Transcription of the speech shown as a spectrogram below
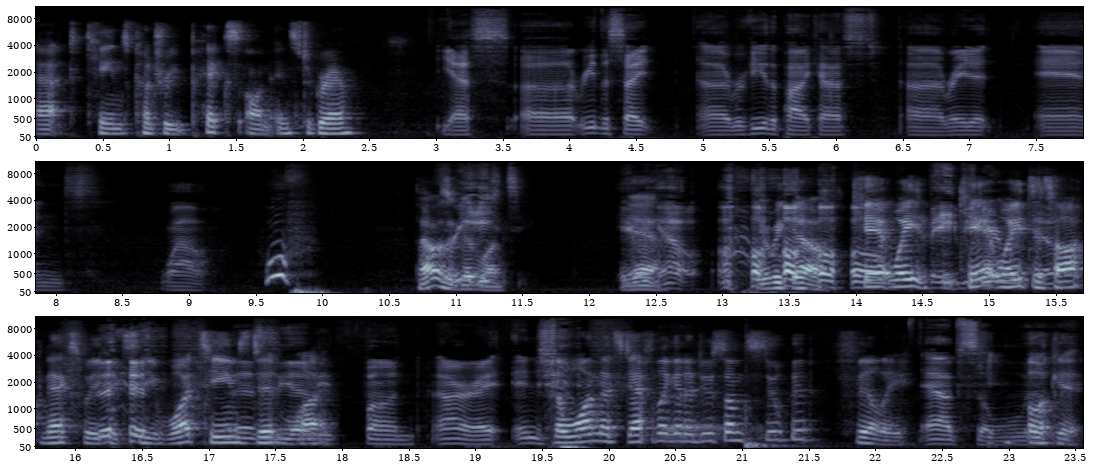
At Canes Country Picks on Instagram. Yes. Uh, read the site, uh, review the podcast, uh, rate it, and wow, whew, That was a free good one. agency. Here Yeah. we go. Here we go. Can't wait. Oh, Baby, can't wait to go. talk next week and see what teams did what. Be fun. All right. Enjoy. The one that's definitely going to do something stupid, Philly. Absolutely. Book it.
